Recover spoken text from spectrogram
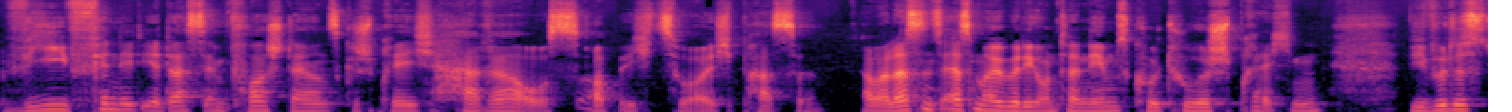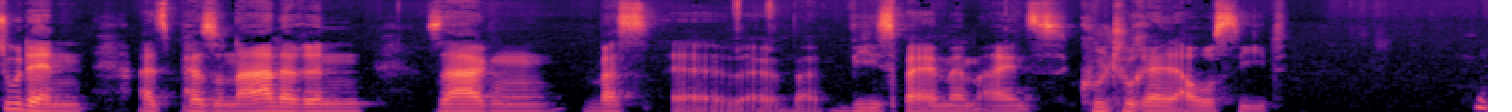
wie findet ihr das im Vorstellungsgespräch heraus, ob ich zu euch passe? Aber lass uns erstmal über die Unternehmenskultur sprechen. Wie würdest du denn als Personalerin sagen, was, äh, wie es bei MM1 kulturell aussieht?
